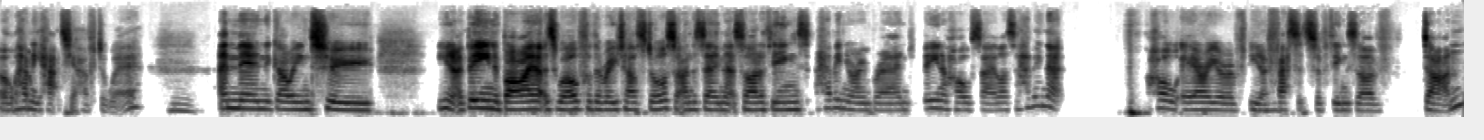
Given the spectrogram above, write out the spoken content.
or how many hats you have to wear Hmm. and then going to you know being a buyer as well for the retail store so understanding that side of things having your own brand being a wholesaler so having that whole area of you know Mhm. facets of things that i've done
